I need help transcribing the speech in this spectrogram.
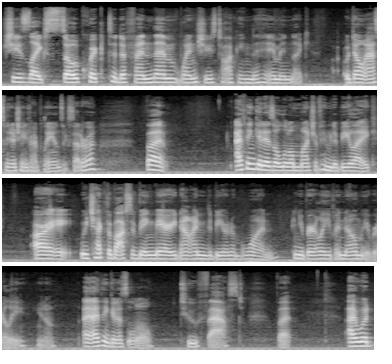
she's like so quick to defend them when she's talking to him and like oh, don't ask me to change my plans etc but i think it is a little much of him to be like all right we checked the box of being married now i need to be your number one and you barely even know me really you know i, I think it is a little too fast. But I would,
